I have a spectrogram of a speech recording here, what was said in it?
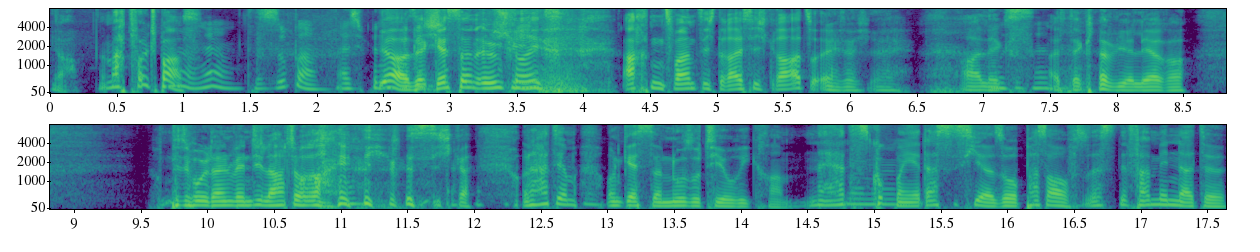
ja, macht voll Spaß. Ja, ja, das ist super. Also ich bin Ja, gestern irgendwie stolz. 28, 30 Grad. So, ey, ey, Alex, als der Klavierlehrer, bitte hol deinen Ventilator rein. ich wüsste ich gar Und, dann hat er, und gestern nur so Theoriekram. Naja, das, Ja, guck mal hier, das ist hier so, pass auf, das ist eine verminderte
